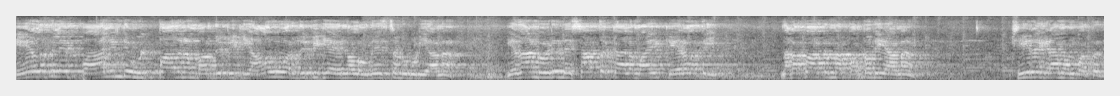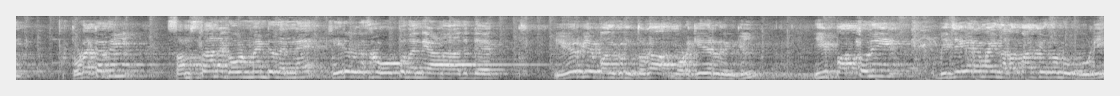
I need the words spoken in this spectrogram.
കേരളത്തിലെ പാലിന്റെ ഉൽപാദനം വർദ്ധിപ്പിക്കുക അളവ് വർദ്ധിപ്പിക്കുക എന്നുള്ള ഉദ്ദേശത്തോടു കൂടിയാണ് ഏതാണ്ട് ഒരു ദശാബ്ദക്കാലമായി കേരളത്തിൽ നടപ്പാക്കുന്ന പദ്ധതിയാണ് ക്ഷീരഗ്രാമം പദ്ധതി. തുടക്കത്തിൽ സംസ്ഥാന ഗവൺമെന്റ് തന്നെ ക്ഷീരവികസന വകുപ്പ് തന്നെയാണ് അതിന്റെ ഏറിയ പങ്കും തുക മുടക്കിയിരുന്നെങ്കിൽ ഈ പദ്ധതി വിജയകരമായി നടപ്പാക്കിയതോടുകൂടി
